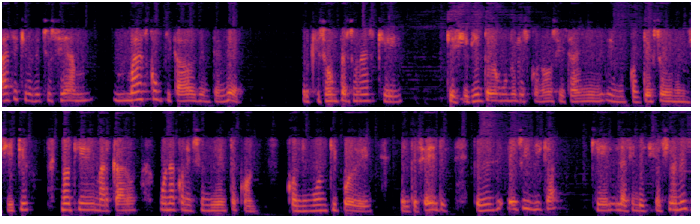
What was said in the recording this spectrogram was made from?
hace que los hechos sean más complicados de entender, porque son personas que que si bien todo el mundo los conoce, están en, el contexto del municipio, no tienen marcado una conexión directa con, con ningún tipo de, antecedentes. Entonces, eso indica que las investigaciones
